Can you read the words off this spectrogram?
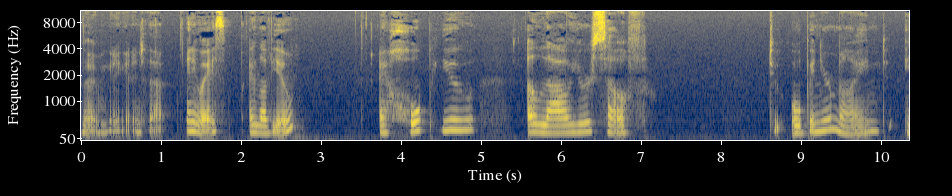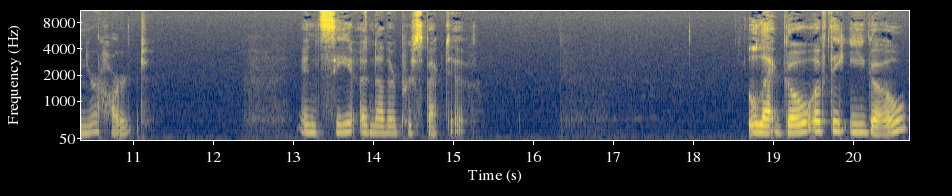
not even to get into that. Anyways, I love you. I hope you allow yourself to open your mind and your heart and see another perspective. Let go of the ego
